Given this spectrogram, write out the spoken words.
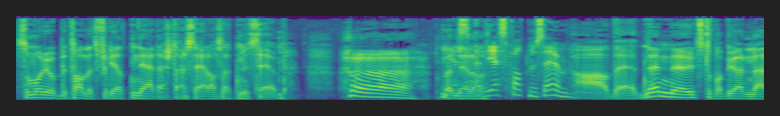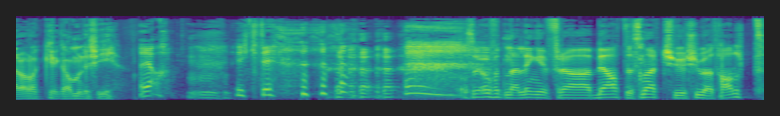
Så må du jo betale litt, fordi at nederst der så er det altså et museum. Men det er noe et gjespete museum. ja, det, det er en utstoppa bjørn der og noen gamle ski. Ja, riktig. Og så har også fått melding fra Beate, snart 27,5,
